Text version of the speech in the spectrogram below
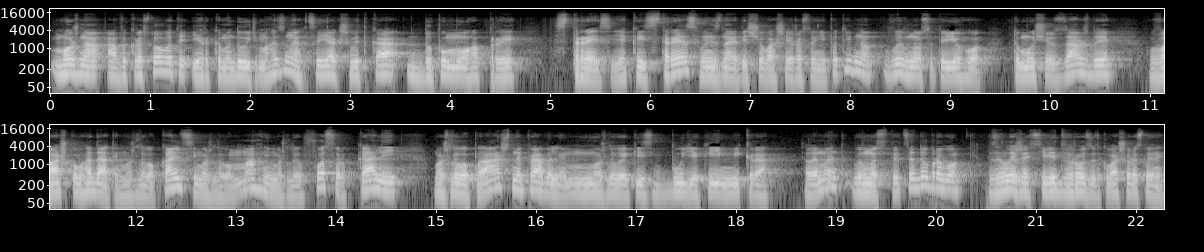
можна використовувати і рекомендують в магазинах. Це як швидка допомога при стресі. Який стрес, ви не знаєте, що вашій рослині потрібно, ви вносите його, тому що завжди важко вгадати. Можливо, кальцій, можливо, магній, можливо, фосфор, калій, можливо, pH неправильний, можливо, якийсь будь-який мікроелемент. Ви вносите це добриво в залежності від розвитку вашої рослини.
